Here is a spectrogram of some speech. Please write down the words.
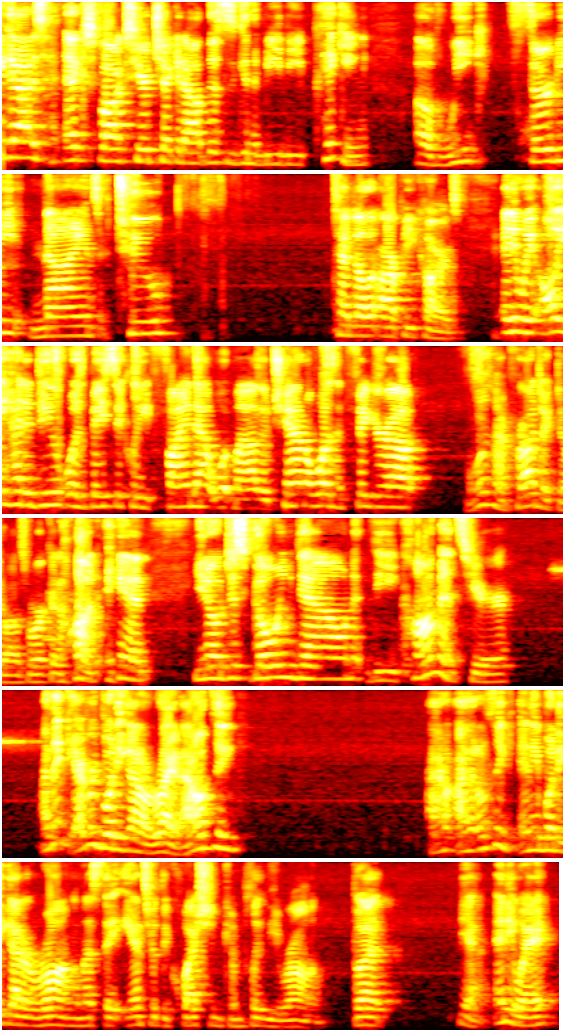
Hey guys, Xfox here. Check it out. This is going to be the picking of week 39's two $10 RP cards. Anyway, all you had to do was basically find out what my other channel was and figure out what was my project I was working on. And, you know, just going down the comments here, I think everybody got it right. I don't think I don't think anybody got it wrong unless they answered the question completely wrong. But, yeah, anyway,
